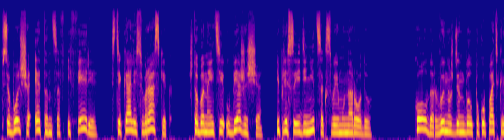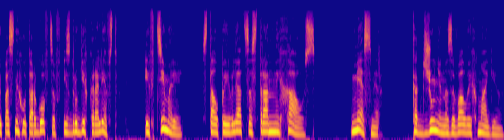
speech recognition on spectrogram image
все больше этанцев и фери стекались в Раскик, чтобы найти убежище и присоединиться к своему народу. Колдер вынужден был покупать крепостных у торговцев из других королевств, и в Тиморе стал появляться странный хаос. Месмер, как Джуни называла их магию.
